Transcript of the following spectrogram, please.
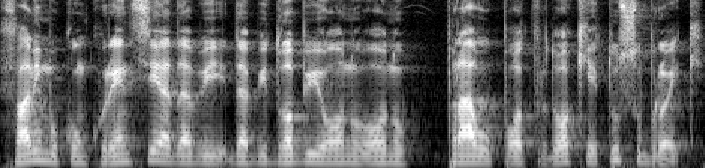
Fali mu konkurencija da bi, da bi dobio onu, onu pravu potvrdu. Ok, tu su brojke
